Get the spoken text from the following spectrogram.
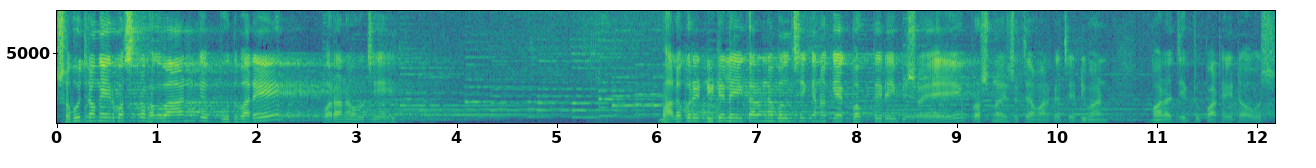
সবুজ রঙের বস্ত্র ভগবানকে বুধবারে পরানো উচিত। ভালো করে ডিটেলে এই কারণে বলছি কেন কি এক ভক্তের এই বিষয়ে প্রশ্ন এসেছে আমার কাছে ডিমান্ড মহারাজ একটু পাঠে এটা অবশ্য।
